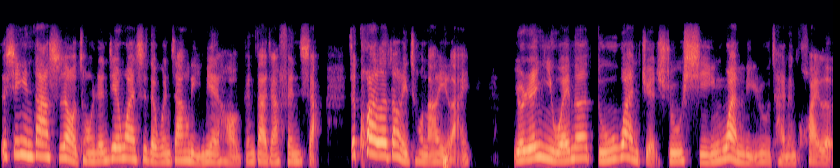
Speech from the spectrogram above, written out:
这星云大师哦，从《人间万事》的文章里面哈、哦，跟大家分享，这快乐到底从哪里来？有人以为呢，读万卷书，行万里路才能快乐；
